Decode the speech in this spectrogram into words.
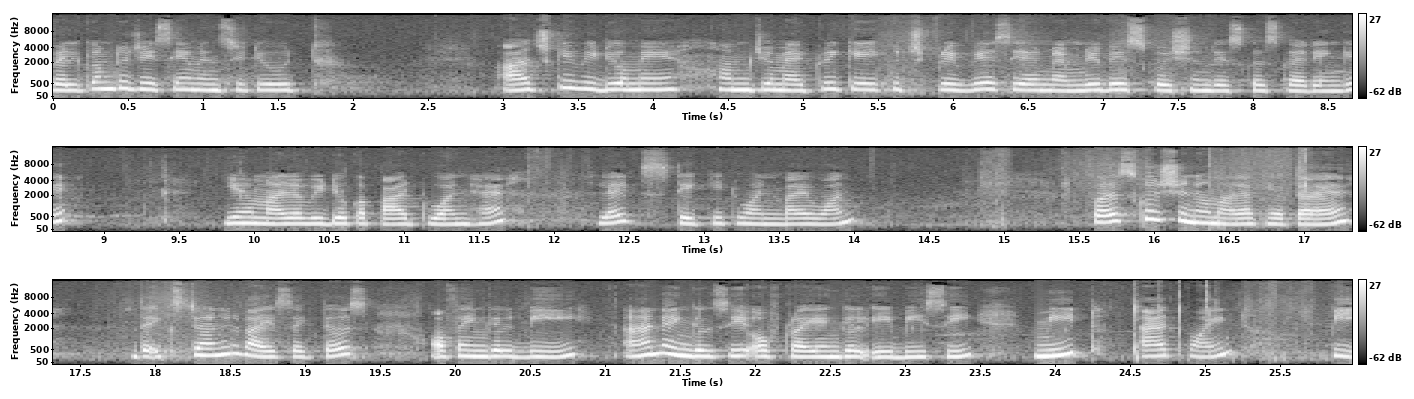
वेलकम टू जेसीएम इंस्टीट्यूट। आज की वीडियो में हम ज्योमेट्री के कुछ previous year memory based question discuss करेंगे। ये हमारा वीडियो का पार्ट वन है। Let's take it one by one first question हमारा कहता है the external bisectors of angle B and angle C of triangle A B C meet at point P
